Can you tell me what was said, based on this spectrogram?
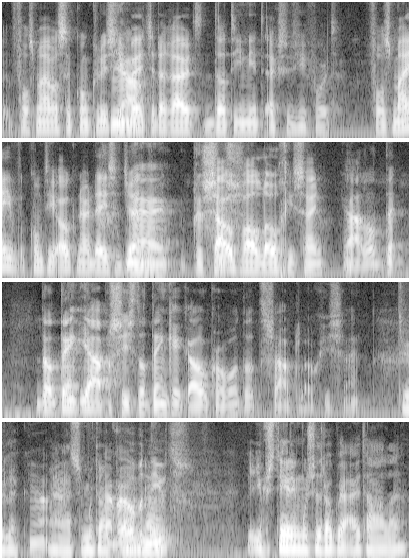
volgens mij was de conclusie Ja. een beetje eruit dat hij niet exclusief wordt. Volgens mij komt hij ook naar deze gen. Nee, precies. Zou ook wel logisch zijn. Ja, dat de- dat denk, ja, precies. Dat denk ik ook hoor. Dat zou ook logisch zijn. Tuurlijk. Ja. Ja, ze moeten Ja, ook ik ben wel eh, benieuwd. De investering moesten er ook weer uithalen.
